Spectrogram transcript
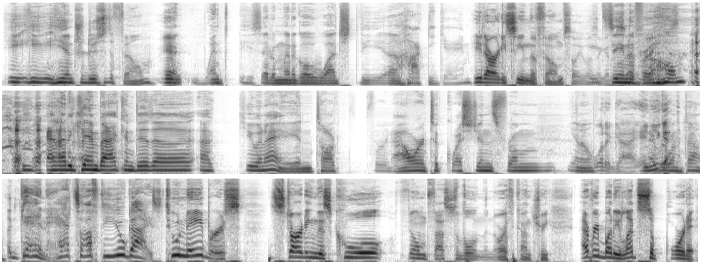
He he he introduced the film. Yeah. Went, went he said, "I'm going to go watch the uh, hockey game." He'd already seen the film, so he wasn't He'd gonna seen the say- film, He- and then he came back and did a, a Q and A and talked for an hour and took questions from you know What a guy. And you Everyone got, in town. again, hats off to you guys. Two neighbors starting this cool film festival in the North Country. Everybody, let's support it.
